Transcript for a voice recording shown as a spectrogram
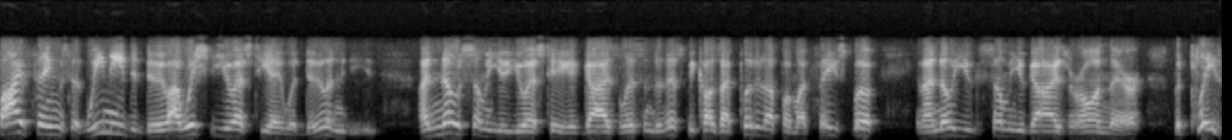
Five things that we need to do. I wish the USTA would do, and I know some of you USTA guys listen to this because I put it up on my Facebook, and I know you some of you guys are on there. But please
